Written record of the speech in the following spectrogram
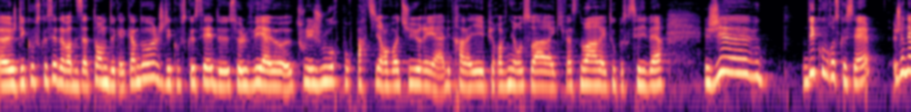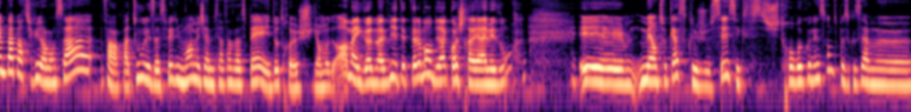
Euh, je découvre ce que c'est d'avoir des attentes de quelqu'un d'autre. Je découvre ce que c'est de se lever euh, tous les jours pour partir en voiture et aller travailler, et puis revenir au soir et qu'il fasse noir et tout, parce que c'est l'hiver. Je découvre ce que c'est. Je n'aime pas particulièrement ça, enfin pas tous les aspects du moins, mais j'aime certains aspects et d'autres je suis en mode oh my god ma vie était tellement bien quand je travaillais à la maison. Et, mais en tout cas, ce que je sais, c'est que je suis trop reconnaissante parce que ça me,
